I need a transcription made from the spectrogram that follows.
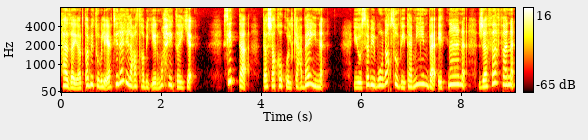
هذا يرتبط بالاعتلال العصبي المحيطي. ستة تشقق الكعبين. يسبب نقص فيتامين ب 2 جفافا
